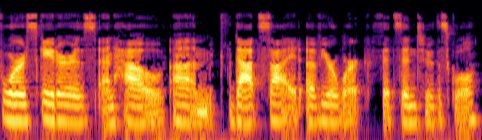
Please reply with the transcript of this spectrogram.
for skaters and how um, that side of your work fits into the school.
